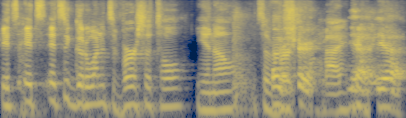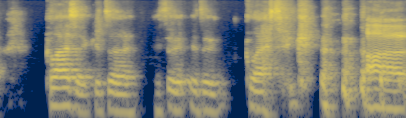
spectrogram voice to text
It's it's it's a good one. It's versatile, you know. It's a Oh, versatile sure. guy. Yeah, yeah, classic. It's a it's a it's a classic. uh,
